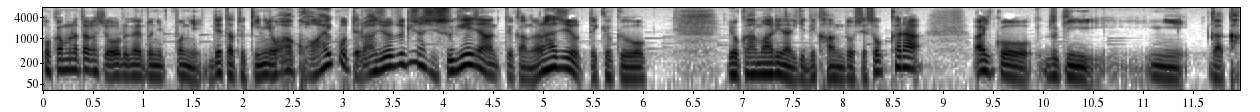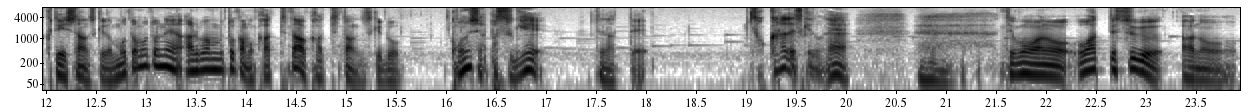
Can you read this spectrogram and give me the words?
岡村隆史オールナイトニッポンに出た時に、わあ、可愛い子ってラジオ好きだしすげえじゃんっていうか、の、ラジオって曲を横浜アリーナで聴いて感動して、そこから愛子好きに、が確定したんですけど、もともとね、アルバムとかも買ってたは買ってたんですけど、この人やっぱすげえってなって、そっからですけどね、でもあの終わってすぐあの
